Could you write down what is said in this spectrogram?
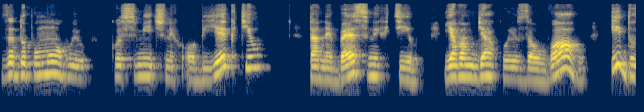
за допомогою космічних об'єктів та небесних тіл. Я вам дякую за увагу і до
